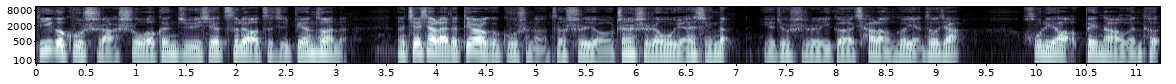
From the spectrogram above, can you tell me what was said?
第一个故事啊，是我根据一些资料自己编撰的。那接下来的第二个故事呢，则是有真实人物原型的，也就是一个恰朗哥演奏家胡里奥·贝纳文特·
